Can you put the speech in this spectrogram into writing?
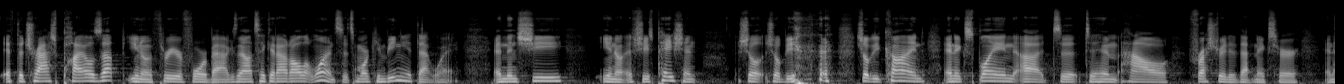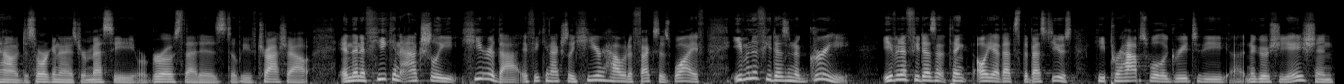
if the trash piles up, you know, three or four bags, and I'll take it out all at once. It's more convenient that way. And then she, you know, if she's patient, she'll she'll be she'll be kind and explain uh, to to him how frustrated that makes her and how disorganized or messy or gross that is to leave trash out. And then if he can actually hear that, if he can actually hear how it affects his wife, even if he doesn't agree, even if he doesn't think, oh yeah, that's the best use, he perhaps will agree to the uh, negotiation,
